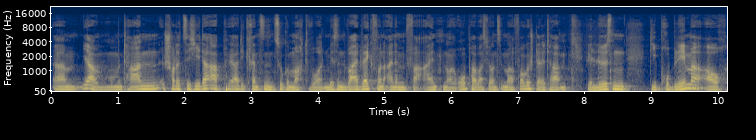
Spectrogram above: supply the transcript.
ähm, ja, momentan schottet sich jeder ab. Ja, die Grenzen sind zugemacht worden. Wir sind weit weg von einem vereinten Europa, was wir uns immer vorgestellt haben. Wir lösen die Probleme auch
